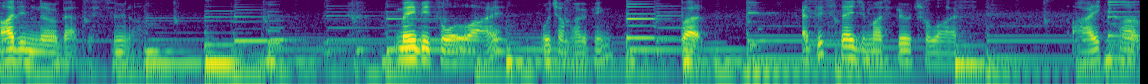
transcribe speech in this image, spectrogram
I didn't know about this sooner. Maybe it's all a lie, which I'm hoping, but at this stage in my spiritual life, I can't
